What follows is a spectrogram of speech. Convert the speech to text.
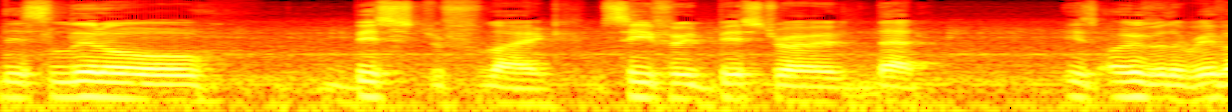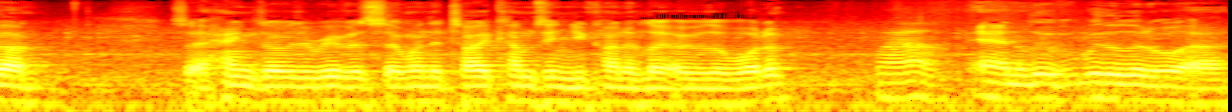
this little bistro, like seafood bistro that is over the river. So it hangs over the river. So when the tide comes in, you kind of look over the water, Wow. and a little, with a little uh,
